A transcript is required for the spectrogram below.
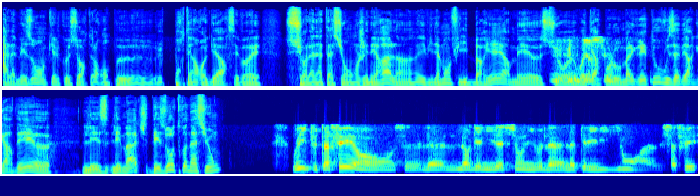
à la maison en quelque sorte? Alors on peut porter un regard, c'est vrai, sur la natation en général, hein, évidemment, Philippe Barrière, mais sur le water polo. Malgré tout, vous avez regardé les, les matchs des autres nations? Oui, tout à fait. L'organisation au niveau de la, télévision, euh, ça fait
